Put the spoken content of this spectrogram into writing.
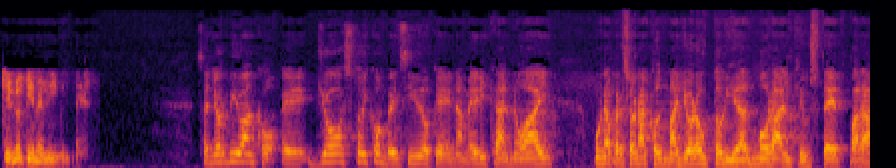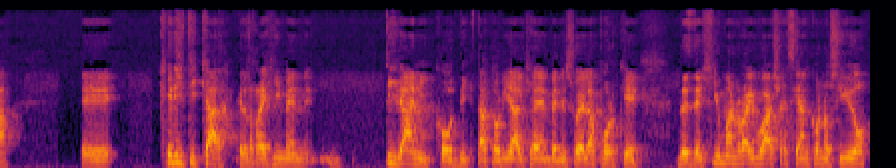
que no tiene límites. Señor Vivanco, eh, yo estoy convencido que en América no hay una persona con mayor autoridad moral que usted para eh, criticar el régimen tiránico, dictatorial que hay en Venezuela, porque desde Human Rights Watch se han conocido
